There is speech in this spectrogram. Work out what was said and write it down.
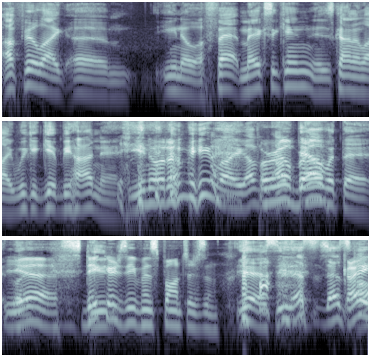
I feel like um, you know a fat Mexican is kind of like we could get behind that. You know what I mean? Like I'm, For real, I'm bro. down with that. Like, yeah, Snickers even sponsors them. yeah, see, that's that's crazy.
